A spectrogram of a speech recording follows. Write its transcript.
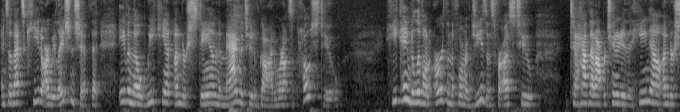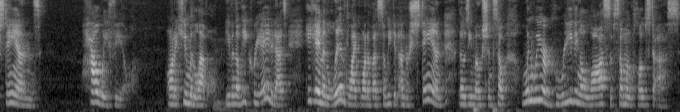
And so that's key to our relationship that even though we can't understand the magnitude of God and we're not supposed to, he came to live on earth in the form of Jesus for us to to have that opportunity that he now understands how we feel on a human level. Mm-hmm. Even though he created us, he came and lived like one of us so he can understand those emotions. So when we are grieving a loss of someone close to us,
